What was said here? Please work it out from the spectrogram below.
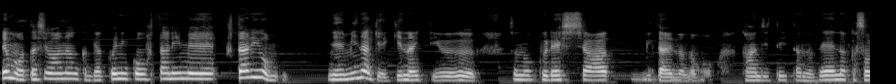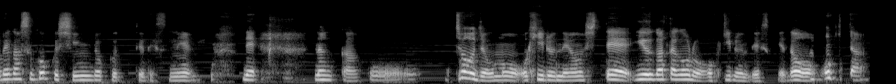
でも私はなんか逆にこう、二人目、二人をね、見なきゃいけないっていう、そのプレッシャーみたいなのも感じていたので、なんかそれがすごくしんどくってですね。で、なんかこう、長女もお昼寝をして、夕方頃起きるんですけど、起きた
